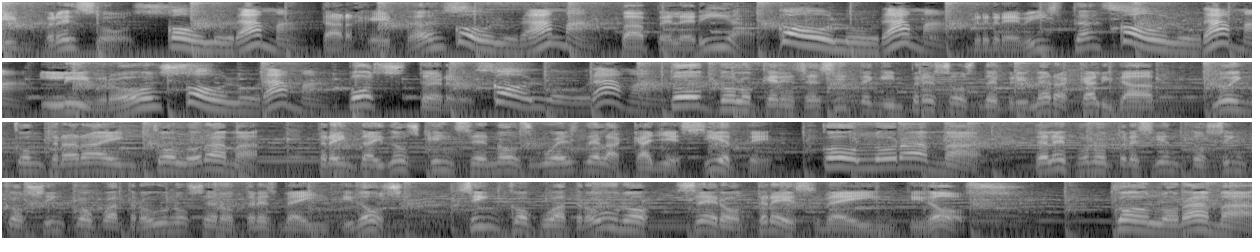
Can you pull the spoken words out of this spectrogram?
Impresos. Colorama. Tarjetas. Colorama. Papelería. Colorama. Revistas. Colorama. Libros. Colorama. Pósters. Colorama. Todo lo que necesiten impresos de primera calidad lo encontrará en Colorama, 3215 Northwest de la calle 7. Colorama. Teléfono 305-541-0322. 541-0322. Colorama.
